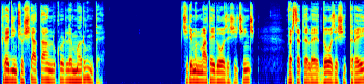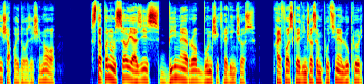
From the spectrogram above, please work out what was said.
credincioșia ta în lucrurile mărunte. Citim în Matei 25, versetele 23 și apoi 29. Stăpânul său i-a zis, bine rob bun și credincios. Ai fost credincios în puține lucruri,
